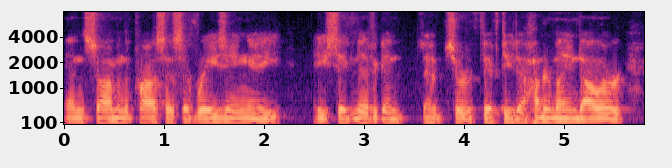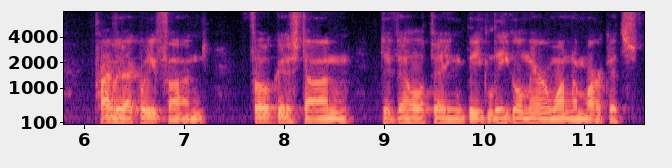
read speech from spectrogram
And so I'm in the process of raising a, a significant uh, sort of 50 to 100 million dollar private equity fund focused on developing the legal marijuana markets.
